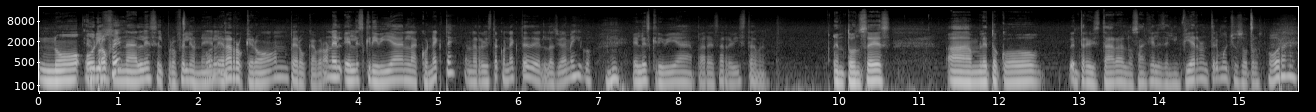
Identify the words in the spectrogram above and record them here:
no ¿El profe? originales, el profe Leonel. Órale. Era rockerón, pero cabrón. Él, él escribía en la Conecte, en la revista Conecte de la Ciudad de México. Él escribía para esa revista, güey. Entonces, le tocó entrevistar a Los Ángeles del Infierno, entre muchos otros. Órale.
